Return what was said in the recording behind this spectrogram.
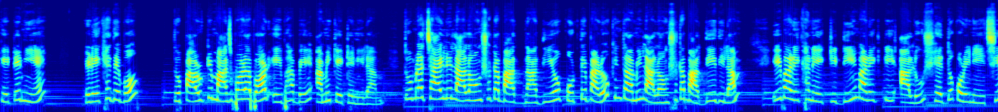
কেটে নিয়ে রেখে দেব। তো পাউরুটি মাঝ বরাবর এইভাবে আমি কেটে নিলাম। তোমরা চাইলে লাল অংশটা বাদ না দিয়েও করতে পারো, কিন্তু আমি লাল অংশটা বাদ দিয়ে দিলাম। এবার এখানে একটি ডিম আর একটি আলু সেদ্ধ করে নিয়েছি।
